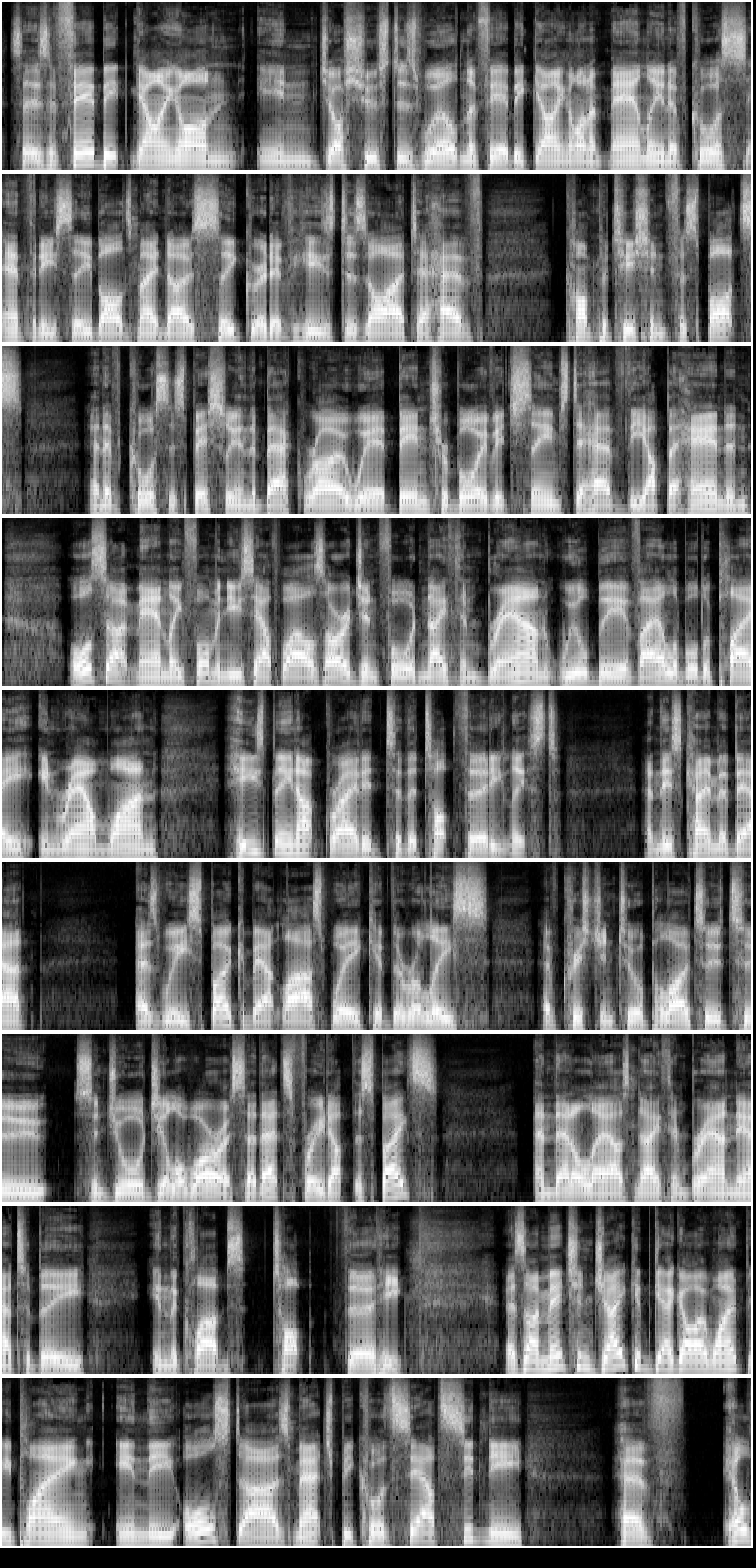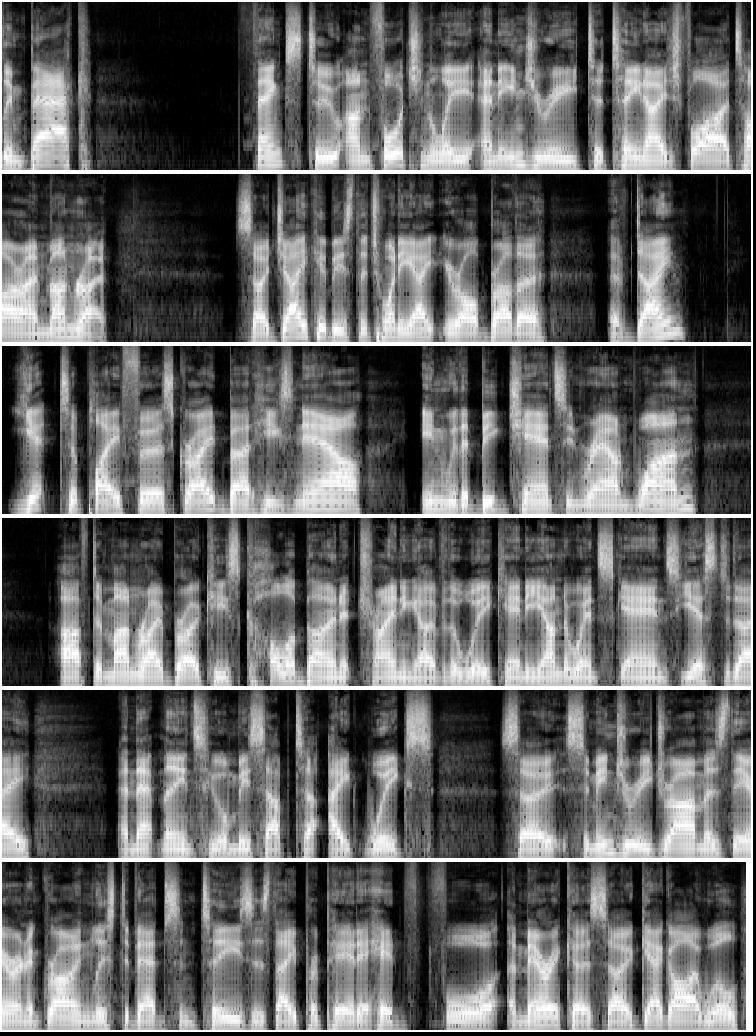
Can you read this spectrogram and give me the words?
So there's a fair bit going on in Josh Schuster's world and a fair bit going on at Manly. And of course, Anthony Seibold's made no secret of his desire to have competition for spots. And of course, especially in the back row where Ben Trbojevic seems to have the upper hand. And also at Manly, former New South Wales Origin forward Nathan Brown will be available to play in round one. He's been upgraded to the top 30 list. And this came about as we spoke about last week of the release of Christian Tuipulotu to St George Illawarra. So that's freed up the space, and that allows Nathan Brown now to be in the club's top 30. As I mentioned, Jacob Gagai won't be playing in the All Stars match because South Sydney have held him back thanks to, unfortunately, an injury to teenage flyer Tyrone Munro. So Jacob is the 28 year old brother of Dane, yet to play first grade, but he's now in with a big chance in round one after Munro broke his collarbone at training over the weekend. He underwent scans yesterday, and that means he'll miss up to eight weeks. So, some injury dramas there and a growing list of absentees as they prepare to head for America. So, Gagai will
